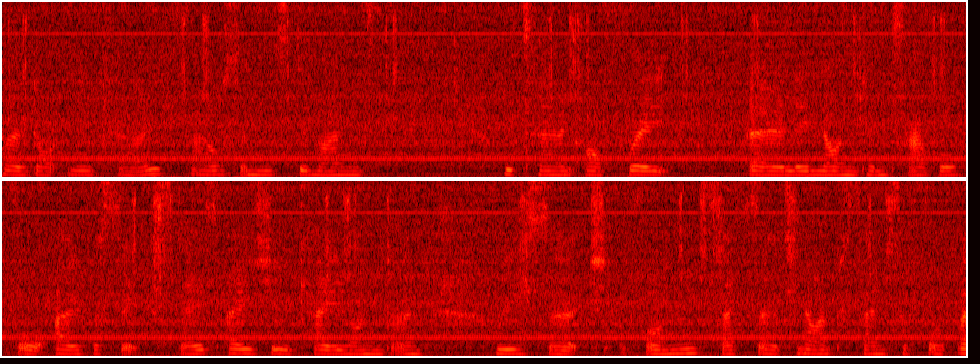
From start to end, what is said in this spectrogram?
www.co.uk thousands demand return of free early London travel for over 60s Age UK London Research Fund says 39% of uh,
